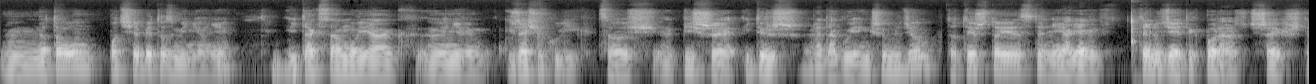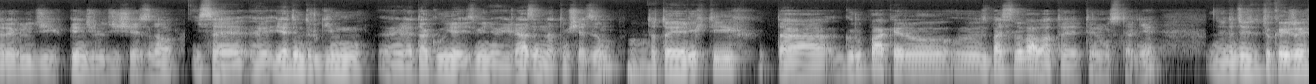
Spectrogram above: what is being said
mm, no to on pod siebie to zmienia, nie? I tak samo jak, e, nie wiem, Grzesiu Kulik coś e, pisze i też redaguje innym ludziom, to też to jest ten, nie? Jak, jak te ludzie, tych pora, trzech, czterech ludzi, pięć ludzi się zno i se e, jeden drugiemu e, redaguje i zmienią i razem na tym siedzą, to to jest richtig ta grupa, która e, zbajslowała te, ten muster, nie? No, tutaj, że e,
